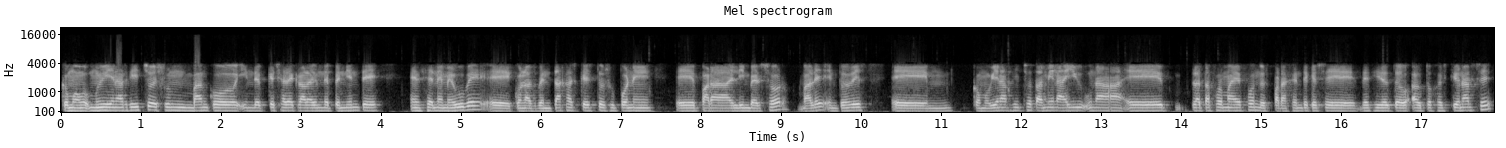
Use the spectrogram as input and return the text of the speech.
como muy bien has dicho, es un banco que se ha declarado independiente en CNMV, eh, con las ventajas que esto supone para el inversor, ¿vale? Entonces, em, como bien has dicho, también hay una plataforma de fondos para gente que se decide autogestionarse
